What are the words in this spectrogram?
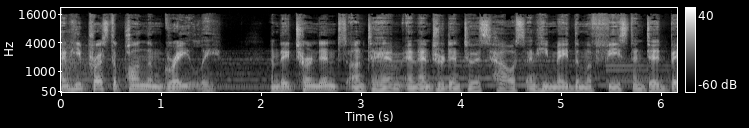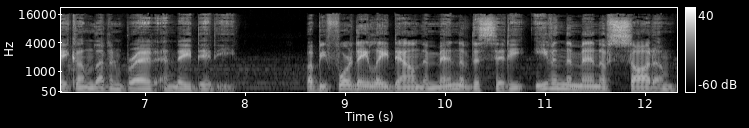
And he pressed upon them greatly, and they turned in unto him and entered into his house, and he made them a feast and did bake unleavened bread, and they did eat. But before they lay down, the men of the city, even the men of Sodom,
